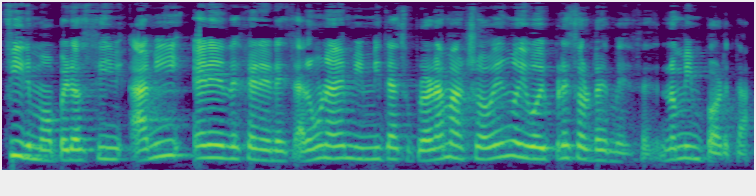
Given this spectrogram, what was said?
firmo, pero si a mí, Ellen DeGeneres, alguna vez me invita a su programa, yo vengo y voy preso tres meses. No me importa.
